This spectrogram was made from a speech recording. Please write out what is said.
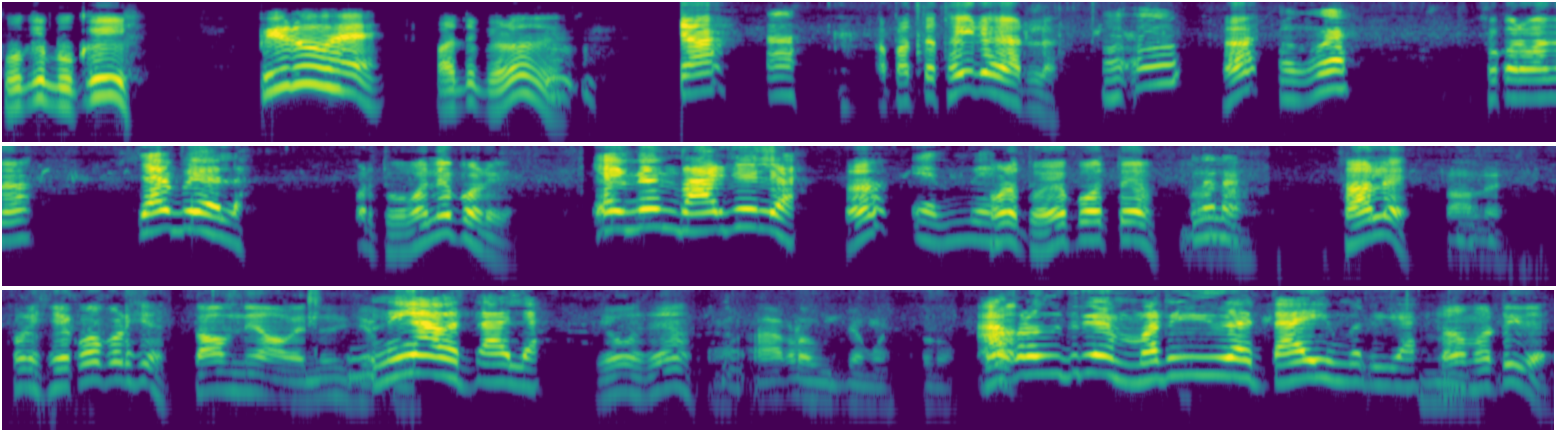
ભૂકી ભૂકી? પીળું હે. પાછો ભેળો છે? આ પત્તા થઈ રહ્યા એટલે. હા? શું કરવાના? ચા બેલા. પણ ધોવા નહીં પડે. એ મેમ બહાર જઈ લ્યા. હા? એમ થોડો ધોયે પોત ના ના. ચાલે? ચાલે. થોડી શેકવા પડશે? તાવ નહીં આવે નહીં આવે તાલ્યા. એવું છે એમ? ઉતરે ઉદ્યમ થોડો. આકડો ઉતરે મટી જાય તાઈ મરી જાય. ના મટી જાય.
